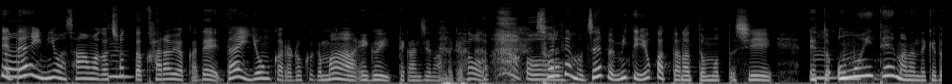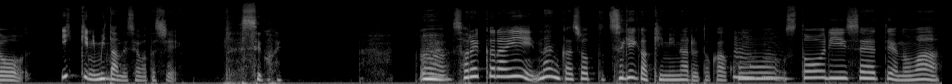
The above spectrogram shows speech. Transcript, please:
で、うん。第2話3話がちょっと軽やかで、第4から6がまあえぐいって感じなんだけどそれでも全部見てよかったなって思ったし、えっとうんうん重いテー。マなんだけど一気に見たんですよ私。すごい。うん、それくらいなんかちょっと次が気になるとかこのストーリー性っていうのは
